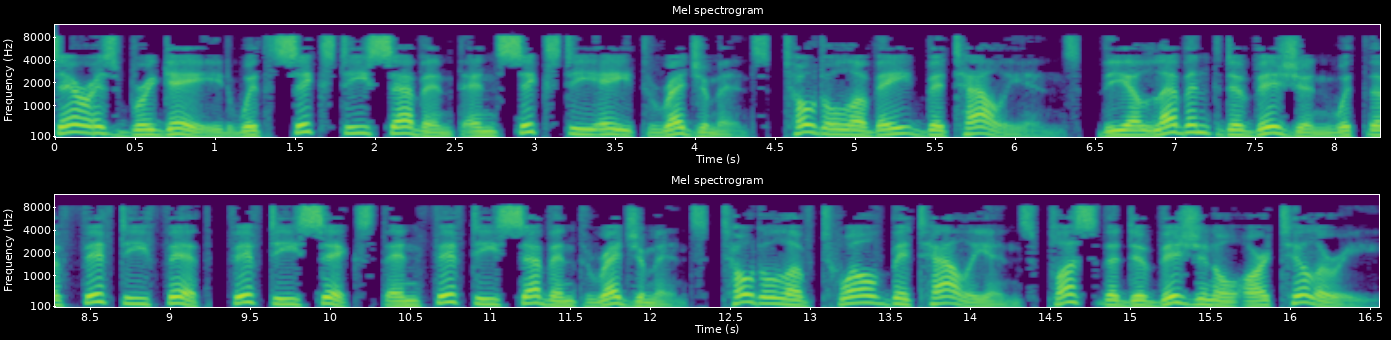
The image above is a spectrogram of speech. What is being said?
Sarras Brigade with 67th and 68th Regiments total of 8 battalions, the 11th Division with the 55th, 56th and 57th Regiments total of 12 battalions plus the divisional artillery,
